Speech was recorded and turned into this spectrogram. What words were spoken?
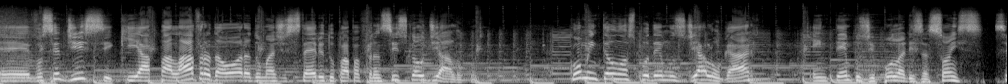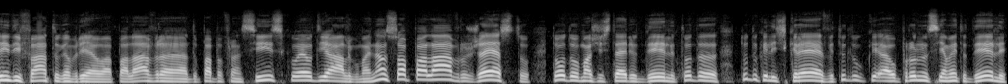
é, você disse que a palavra da hora do magistério do Papa Francisco é o diálogo. Como então nós podemos dialogar em tempos de polarizações? Sim, de fato, Gabriel, a palavra do Papa Francisco é o diálogo, mas não só a palavra, o gesto, todo o magistério dele, toda, tudo que ele escreve, tudo que, o pronunciamento dele,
